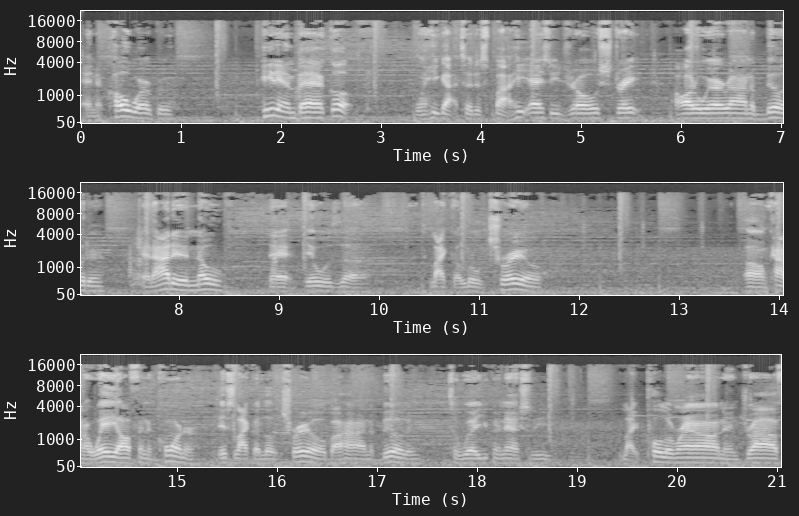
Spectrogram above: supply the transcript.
and the coworker, he didn't back up when he got to the spot. He actually drove straight all the way around the building, and I didn't know that it was a like a little trail um, kind of way off in the corner. It's like a little trail behind the building to where you can actually like pull around and drive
